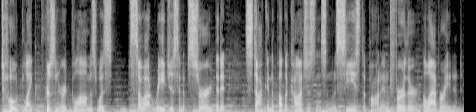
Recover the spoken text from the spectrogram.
toad like prisoner at Glamis was so outrageous and absurd that it stuck in the public consciousness and was seized upon and further elaborated.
